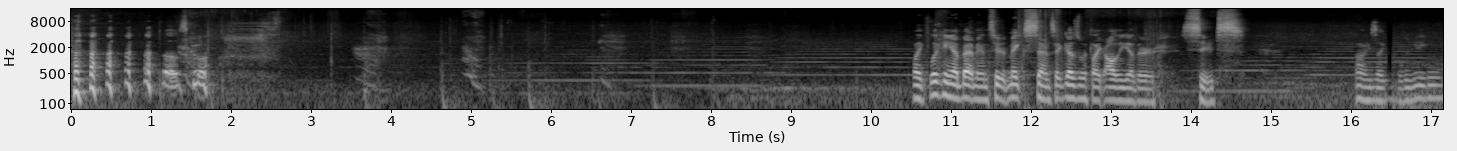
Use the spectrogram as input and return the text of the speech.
that was cool. Like looking at Batman's suit, it makes sense. It goes with like all the other suits. Oh, he's like bleeding.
